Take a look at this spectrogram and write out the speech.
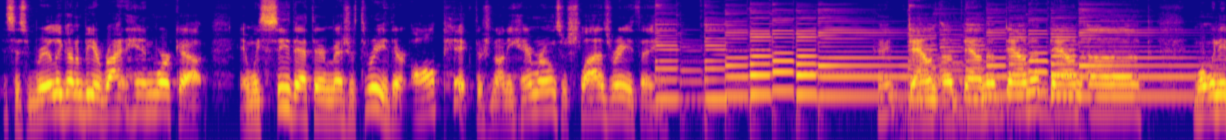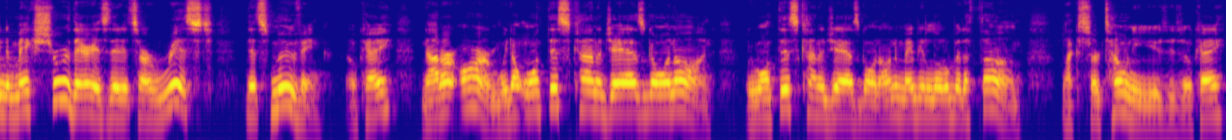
This is really going to be a right hand workout. And we see that there in measure three. They're all picked. There's not any hammer-ons or slides or anything. Okay, down, up, down, up, down, up, down, up. What we need to make sure there is that it's our wrist that's moving, okay? Not our arm. We don't want this kind of jazz going on. We want this kind of jazz going on and maybe a little bit of thumb like Sir Tony uses, okay?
